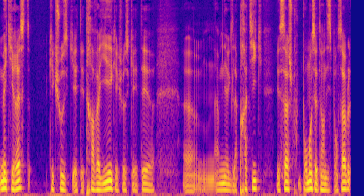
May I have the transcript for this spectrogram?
mais qui reste quelque chose qui a été travaillé, quelque chose qui a été euh, amené avec de la pratique. Et ça, je, pour moi, c'était indispensable.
